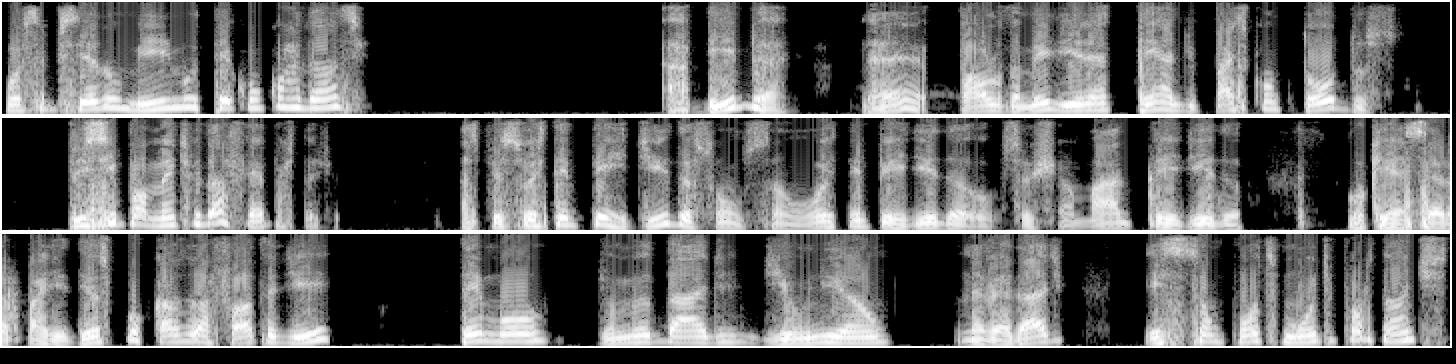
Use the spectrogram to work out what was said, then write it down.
você precisa, no mínimo, ter concordância. A Bíblia, né? Paulo também diz, né? Tenha de paz com todos, principalmente o da fé, pastor. As pessoas têm perdido a sua unção hoje, têm perdido o seu chamado, perdido o que recebe a paz de Deus por causa da falta de temor, de humildade, de união. Não é verdade? Esses são pontos muito importantes.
